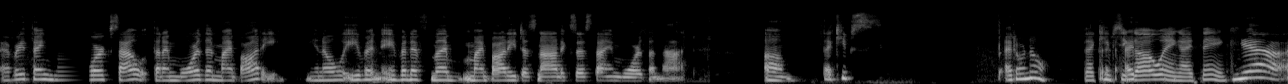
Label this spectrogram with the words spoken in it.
everything works out that i'm more than my body you know even even if my my body does not exist i am more than that um that keeps i don't know That keeps you I- going, I think. yeah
